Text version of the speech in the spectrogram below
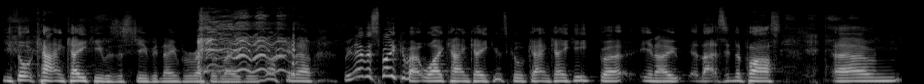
You thought Cat and Cakey was a stupid name for a record label. Fucking hell. We never spoke about why Cat and Cakey was called Cat and Cakey, but you know, that's in the past. Um,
